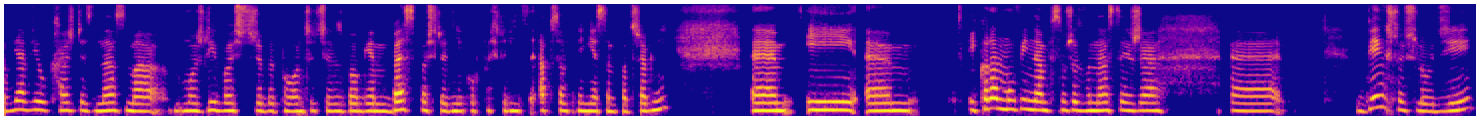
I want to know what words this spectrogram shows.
objawił, każdy z nas ma możliwość, żeby połączyć się z Bogiem bez pośredników. Pośrednicy absolutnie nie są potrzebni. I, i Koran mówi nam w surze 12, że e, większość ludzi,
